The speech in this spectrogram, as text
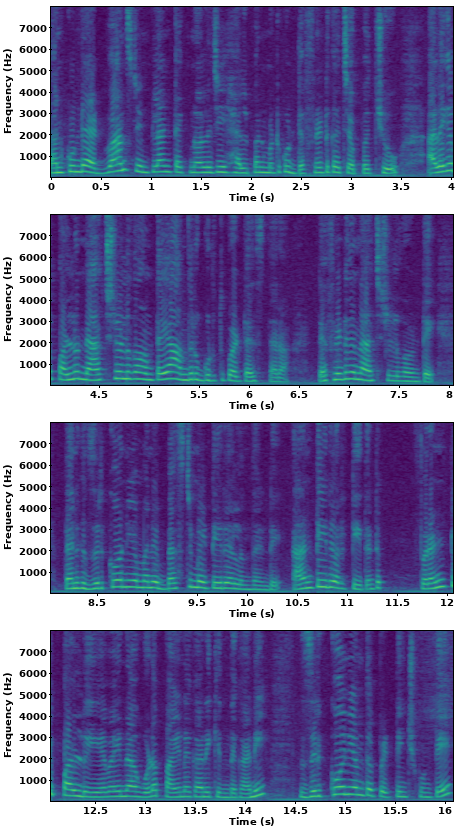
దానికి ఉండే అడ్వాన్స్డ్ ఇంప్లాంట్ టెక్నాలజీ హెల్ప్ అని మటుకు డెఫినెట్గా చెప్పొచ్చు. అలాగే పళ్ళు న్యాచురల్గా ఉంటాయా? అందరూ గుర్తుపట్టేస్తారా? డెఫినెట్గా న్యాచురల్గా ఉంటాయి. దానికి జిర్కోనియం అనే బెస్ట్ మెటీరియల్ ఉందండి. యాంటీరియర్ టీత్ అంటే ఫ్రంట్ పళ్ళు ఏవైనా కూడా పైన కానీ కింద కానీ జిర్కోనియంతో పెట్టించుకుంటే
